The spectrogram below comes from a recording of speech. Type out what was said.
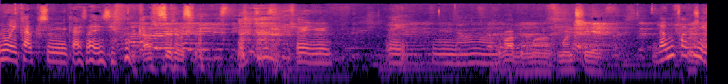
Nu, e calc și mimica asta e zi. Mical, serios. Ui, ui. Ei, nu. Probabil mă, mă încing. Dar nu fac nimic.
